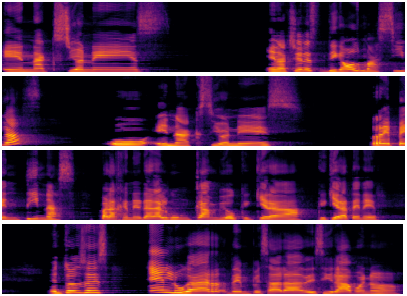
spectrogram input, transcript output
en acciones, en acciones, digamos, masivas o en acciones repentinas para generar algún cambio que quiera, que quiera tener. Entonces, en lugar de empezar a decir, ah, bueno,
